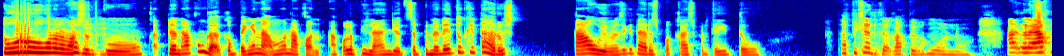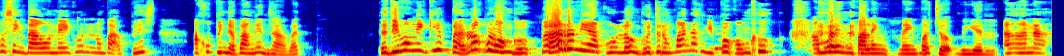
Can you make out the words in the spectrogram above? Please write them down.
turu ngono lho maksudku. Dan aku nggak kepengen kamu nakon aku lebih lanjut. Sebenarnya itu kita harus tahu ya, maksudnya kita harus peka seperti itu. tapi kan gak kabeh ngono lek aku sing taune iku numpak bis aku pindah panggen sahabat jadi wong iki baru aku longgo baru nih aku longgo durung panas nih pokokku Kamu yang paling paling pojok pinggir. anak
